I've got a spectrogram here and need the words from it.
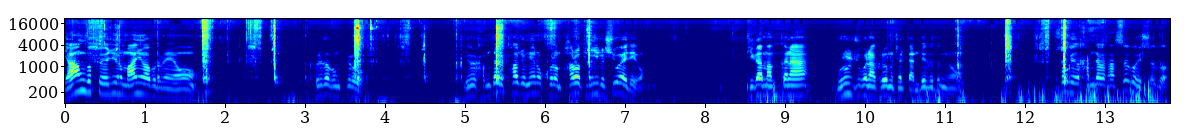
야한것도 요즘은 많이 와버리네요. 그러다 보니까 이걸 감자를 파종 해 놓고는 바로 비닐을 씌워야 돼요. 비가 맞거나 물을 주거나 그러면 절대 안 되거든요. 속에서 감자가 다 썩어요, 썩어.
